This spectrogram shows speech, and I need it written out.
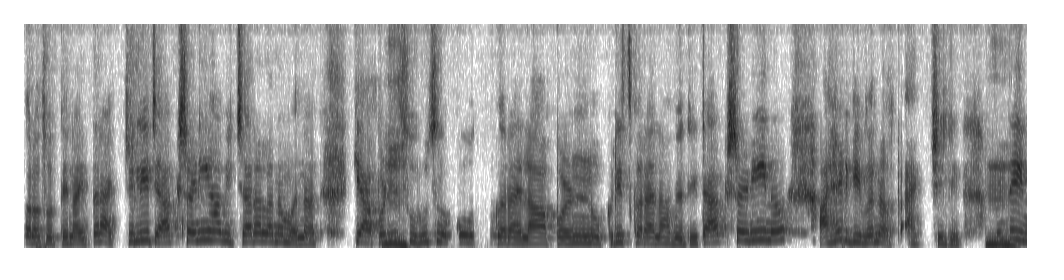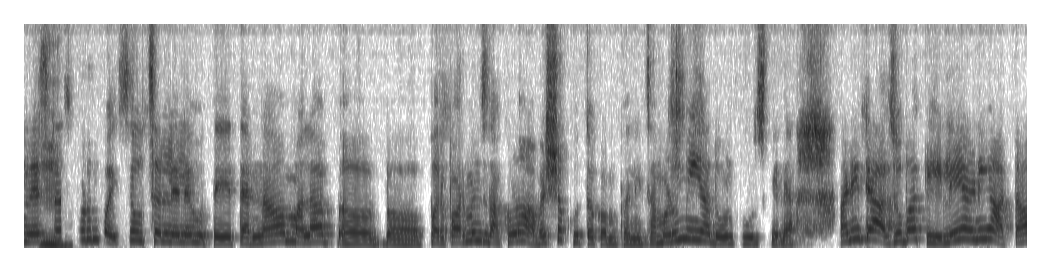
करत होते. नाहीतर ऍक्च्युली ज्या क्षणी हा विचार आला ना मनात की आपण हे. सुरूच नको करायला आपण नोकरीच करायला हवी होती त्या क्षणी ना I had given up actually पण ते इन्व्हेस्टर्सकडून पैसे उचललेले होते. त्यांना मला परफॉर्मन्स दाखवणं आवश्यक होतं कंपनीचा म्हणून मी या दोन टूर्स केल्या. आणि ते आजोबा गेले आणि आता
